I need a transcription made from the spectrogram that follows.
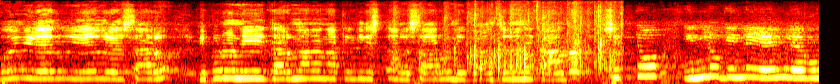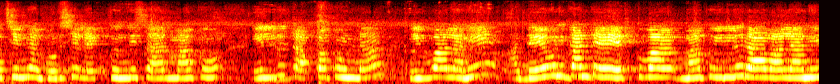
భూమి లేదు ఏమి లేదు సారు. ఇప్పుడు నీ ధర్మాన నాకు ఇల్లు ఇస్తాను సారు. నీ కాంచన నీ కాంచ చుట్టూ ఇల్లు గిల్లు ఏం లేవు. చిన్న గుడిసె లెక్కుంది సార్ మాకు. ఇల్లు తప్పకుండా ఇవ్వాలని ఆ దేవుని కంటే ఎక్కువ మాకు ఇల్లు రావాలని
